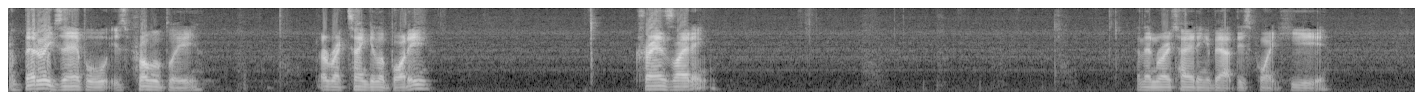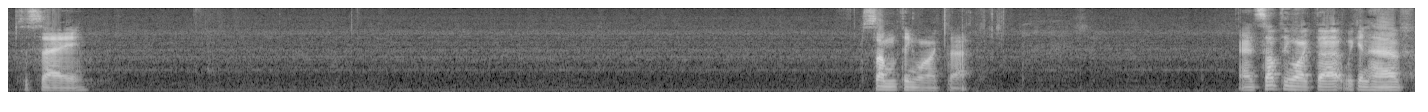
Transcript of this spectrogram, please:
A better example is probably a rectangular body translating and then rotating about this point here to say something like that. And something like that we can have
